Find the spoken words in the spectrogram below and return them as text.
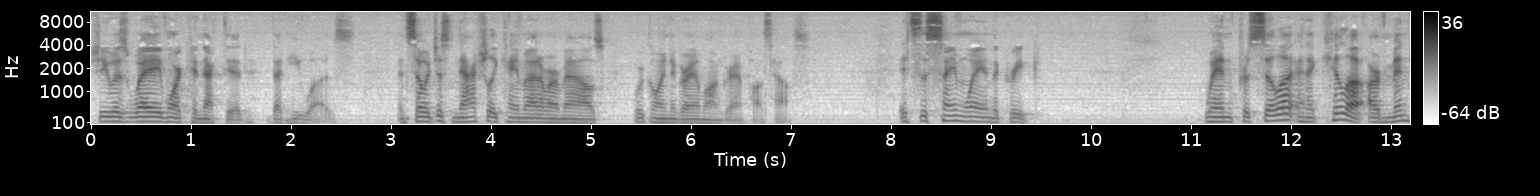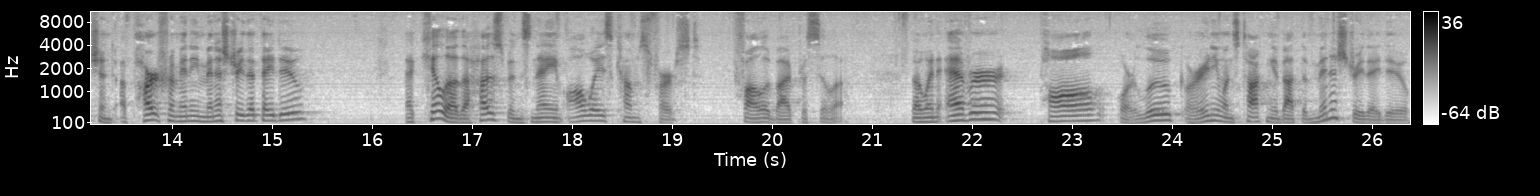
She was way more connected than he was. And so it just naturally came out of our mouths we're going to grandma and grandpa's house. It's the same way in the Greek. When Priscilla and Aquila are mentioned, apart from any ministry that they do, Aquila, the husband's name, always comes first, followed by Priscilla. But whenever Paul or Luke or anyone's talking about the ministry they do,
